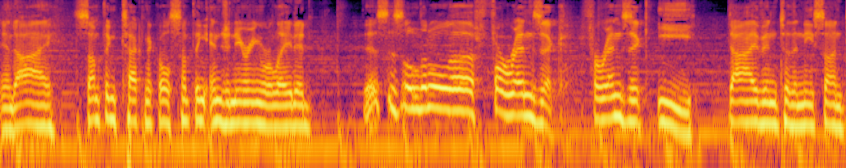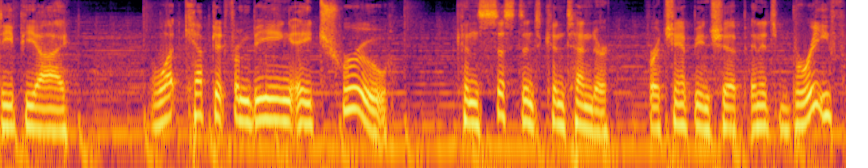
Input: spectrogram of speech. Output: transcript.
and I, something technical, something engineering related, this is a little uh, forensic, forensic E dive into the Nissan DPI. What kept it from being a true, consistent contender for a championship in its brief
